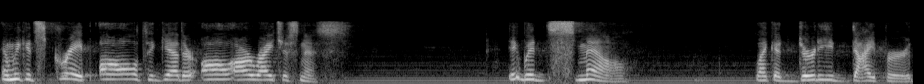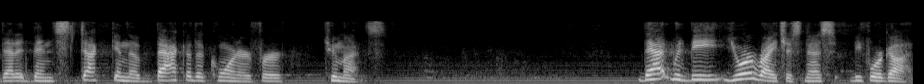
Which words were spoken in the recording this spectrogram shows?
and we could scrape all together all our righteousness, it would smell like a dirty diaper that had been stuck in the back of the corner for two months. That would be your righteousness before God.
